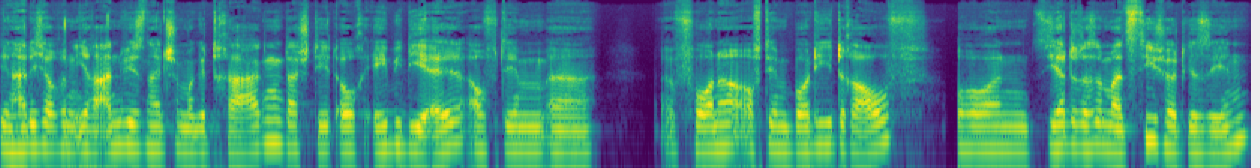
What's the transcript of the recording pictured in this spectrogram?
Den hatte ich auch in ihrer Anwesenheit schon mal getragen. Da steht auch ABDL auf dem äh, vorne auf dem Body drauf. Und sie hatte das immer als T-Shirt gesehen.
